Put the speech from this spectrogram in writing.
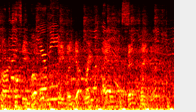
start Tony Rose, David Guthrie, and Ben Taylor.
